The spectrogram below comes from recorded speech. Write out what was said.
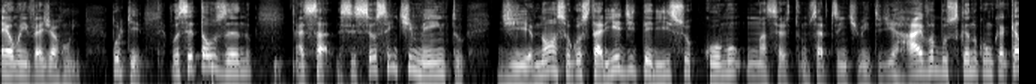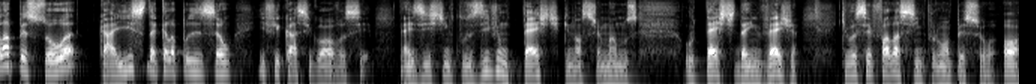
É uma inveja ruim. Por quê? Você está usando essa, esse seu sentimento de, nossa, eu gostaria de ter isso como uma certa, um certo sentimento de raiva, buscando com que aquela pessoa caísse daquela posição e ficasse igual a você. Existe inclusive um teste que nós chamamos o teste da inveja, que você fala assim para uma pessoa: ó,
